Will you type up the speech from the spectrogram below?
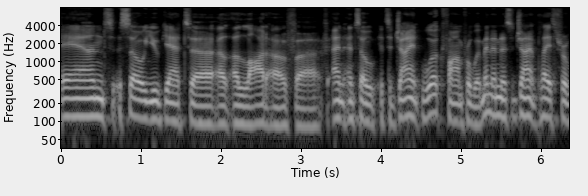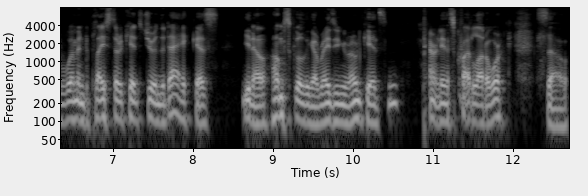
And so you get uh, a, a lot of, uh, and, and so it's a giant work farm for women, and it's a giant place for women to place their kids during the day because, you know, homeschooling or raising your own kids, apparently that's quite a lot of work. So,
